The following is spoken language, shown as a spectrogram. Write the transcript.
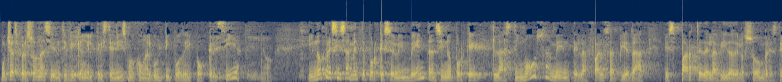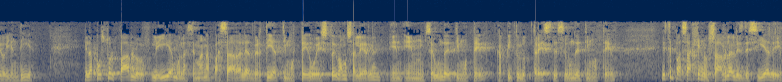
Muchas personas identifican el cristianismo con algún tipo de hipocresía, y no precisamente porque se lo inventan, sino porque lastimosamente la falsa piedad es parte de la vida de los hombres de hoy en día. El apóstol Pablo, leíamos la semana pasada, le advertía a Timoteo esto, y vamos a leerlo en, en, 2 de Timoteo, capítulo 3 de 2 de Timoteo. Este pasaje nos habla, les decía, de,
